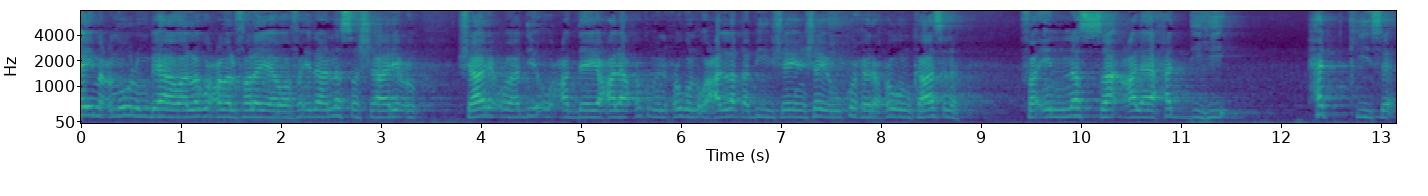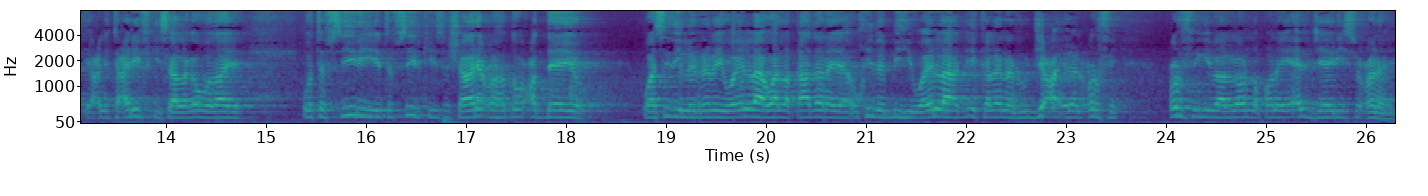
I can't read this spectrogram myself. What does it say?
ay macmuulu biha waa lagu camal falayaa faidaa nasa shaaricu shaaricu haddii uu caddeeyo calaa xukmin xugun ucallaqa bihi shayan shay uu ku xiro xukunkaasna fain nasa calaa xaddihi xadkiisa yani tacriifkiisa laga wadaaye wa tafsiirihi iyo tafsiirkiisa shaaricu hadduu caddeeyo waa sidii la rabay wailaa waa la qaadanayaa ukhida bihi wailaa haddii kalena rujica ila alcurfi curfigii baa loo noqonaya aljaari soconaya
